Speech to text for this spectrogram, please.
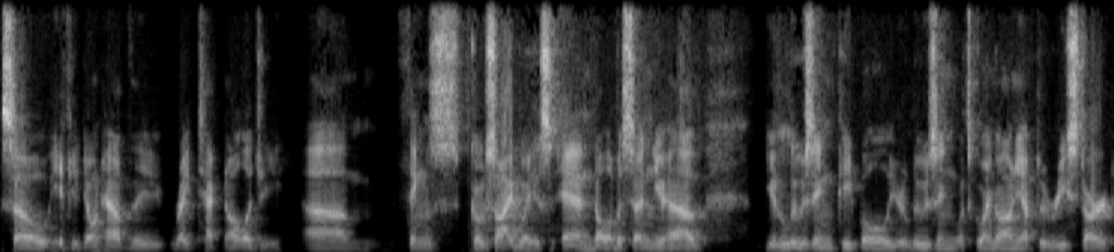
So, if you don't have the right technology, um, things go sideways, and all of a sudden you have you're losing people, you're losing what's going on, you have to restart.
